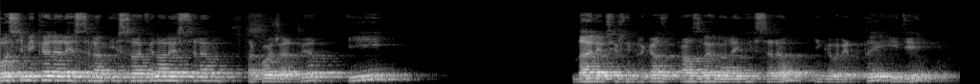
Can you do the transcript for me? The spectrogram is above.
После Микаэля, алейхиссалям, и Сафира, алейхиссалям, такой же ответ – и далее Всевышний приказывает Азраилу алейхиссалям и говорит, ты иди,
